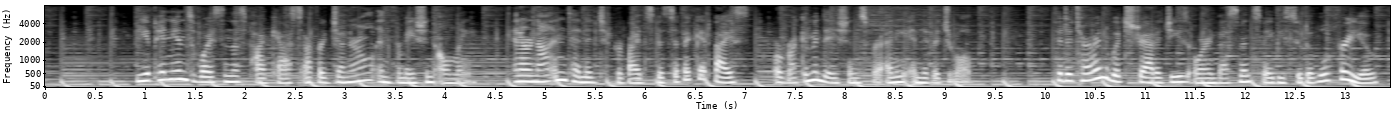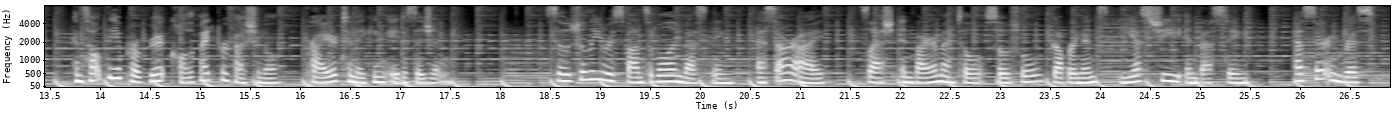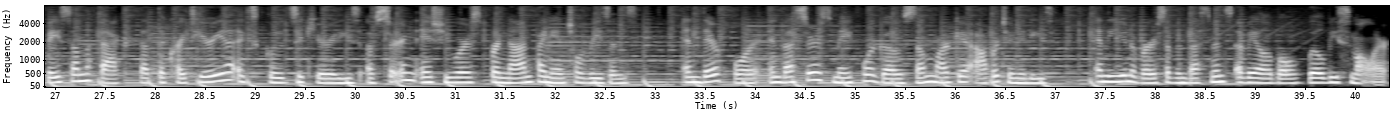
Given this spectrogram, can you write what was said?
The opinions voiced in this podcast are for general information only and are not intended to provide specific advice or recommendations for any individual. To determine which strategies or investments may be suitable for you, consult the appropriate qualified professional prior to making a decision. Socially Responsible Investing, SRI, slash Environmental, Social, Governance, ESG investing has certain risks based on the fact that the criteria exclude securities of certain issuers for non financial reasons, and therefore investors may forego some market opportunities and the universe of investments available will be smaller.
